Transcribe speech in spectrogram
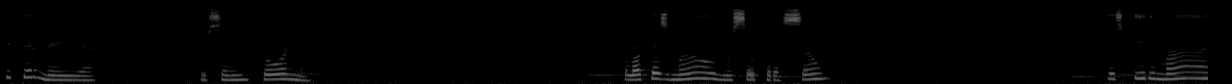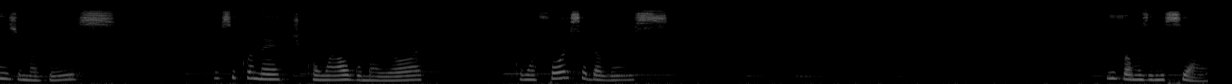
que permeia o seu entorno. Coloque as mãos no seu coração Respire mais uma vez e se conecte com algo maior, com a força da luz. E vamos iniciar.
